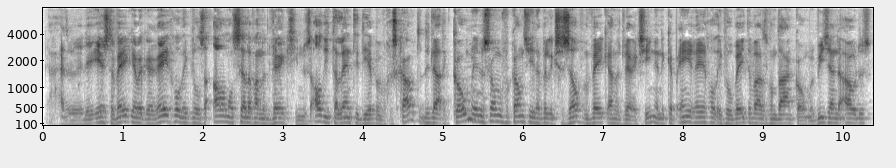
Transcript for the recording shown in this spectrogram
Ja, de, de eerste week heb ik een regel. Ik wil ze allemaal zelf aan het werk zien. Dus al die talenten die hebben we gescout. Die laat ik komen in de zomervakantie. En dan wil ik ze zelf een week aan het werk zien. En ik heb één regel. Ik wil weten waar ze vandaan komen. Wie zijn de ouders?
